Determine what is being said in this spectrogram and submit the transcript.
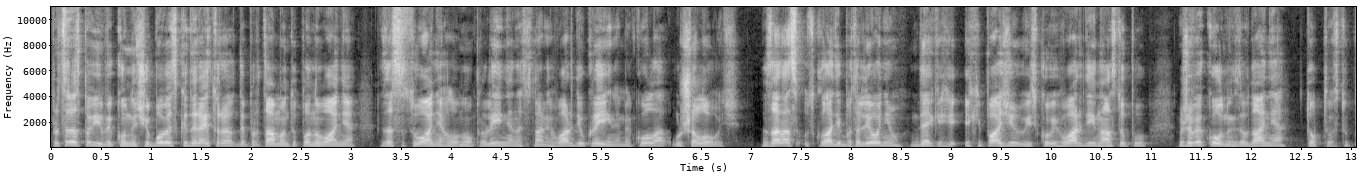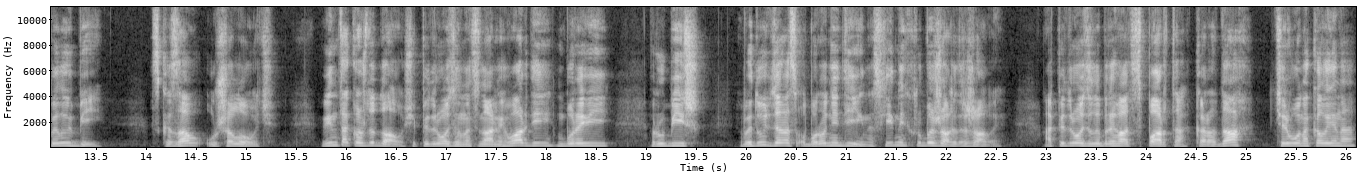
Про це розповів виконуючий обов'язки директора Департаменту планування застосування головного управління Національної гвардії України Микола Уршалович. Зараз у складі батальйонів деяких екіпажів військової гвардії наступу вже виконують завдання, тобто вступили в бій, сказав Уршалович. Він також додав, що підрозділ Національної гвардії Буревій, Рубіж ведуть зараз оборонні дії на східних рубежах держави, а підрозділи бригад Спарта Карадах, Червона Калина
